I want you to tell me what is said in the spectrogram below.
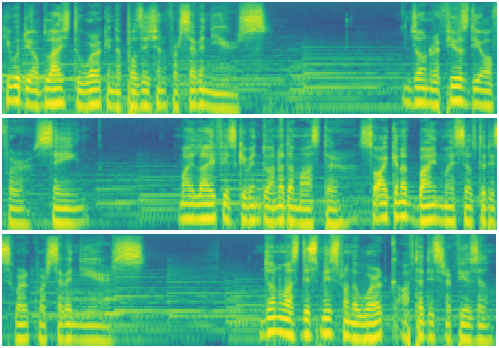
he would be obliged to work in the position for seven years. John refused the offer, saying, My life is given to another master, so I cannot bind myself to this work for seven years. John was dismissed from the work after this refusal.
